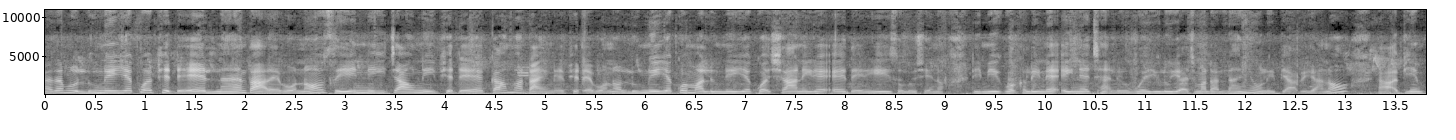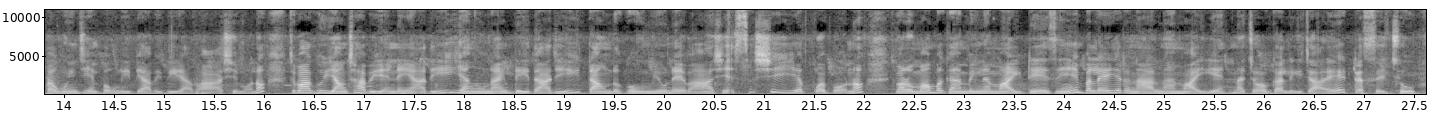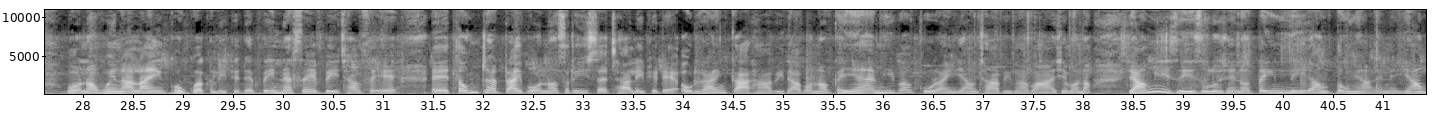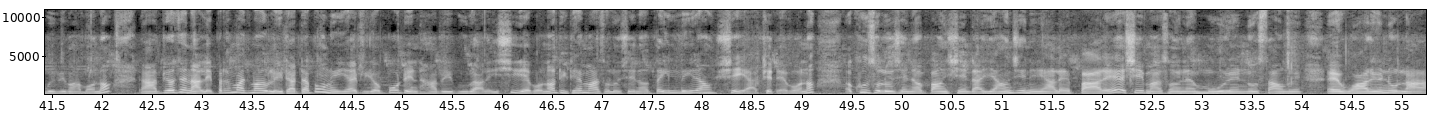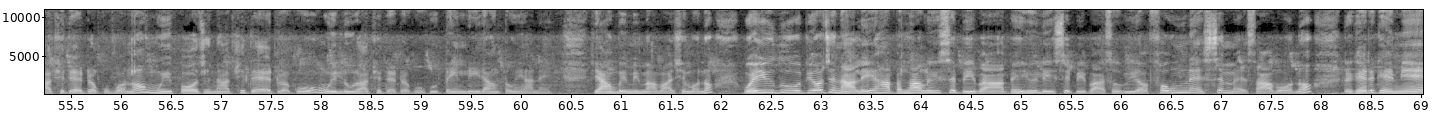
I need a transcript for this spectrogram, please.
ဒါကြောင့်မလို့လူနေရက်ကွက်ဖြစ်တယ်လမ်းတာတယ်ပေါ့နော်ဈေးနီးချောင်းနီးဖြစ်တယ်ကားမတိုင်လည်းဖြစ်တယ်ပေါ့နော်လူနေရက်ကွက်မှာလူနေရက်ကွက်ရှာနေတဲ့ဧည့်သည်တွေဆိုလို့ရှိရင်တော့ဒီမြေကွက်ကလေးနဲ့အိမ်နဲ့ခြံလေးကိုဝယ်ယူလို့ရကျွန်မဒါလမ်းညွန်လေးပြပေးတာနော်ဒါအပြင်ပတ်ဝန်းကျင်ပုံလေးပြပေးပေးတာပါရှင်ပေါ့နော်ကျွန်မအခုရောင်းချပေးတဲ့နေရာသည်ရန်ကုန်တိုင်းဒေသကြီးတောင်တကုံမြို့နယ်ပါရှင်18ရက်ကွက်ပေါ့နော်ကျွန်တော်တို့မောင်းပကံဘိန်းလမ်းမကြီးတဲစဉ်ပလဲရတနာလမ်းမကြီးရဲ့နှစ်ကြောကပ်လေးကြတယ်တက်စစ်ချိုးပေါ့နော်ဝင်လာလိုက်ရင်ဂုတ်ကွက်ကလေးဖြစ်တယ်ပေ20ပေ60အဲ3ထပ်တိုက်ပေါ့နော်3ဆက်ချလေးဖြစ်တယ်အုတ်တိုင်းကာထားပြီးသားပေါ့နော်ဂရန်အမီပေါက်ကိုယ်တိုင်ရောင်းချပေးမှာပါရှင်ပေါ့နော်ရောင်းမြည်ဈေးဆိုလို့ရှိရင်တော့3300နဲ့နဲ့ရောင်းပေးပေးမှာပေါ့နော်ဒါပြောချင်တာလေပထမကျမတို့လေဒါဓာတ်ပုံလေးရိုက်ပြီးတော့ပို့တင်ထားပေးဘူးတာလေးရှိတယ်ပေါ့နော်ဒီထဲမှာဆိုလို့ရှိရင်တော့3800ဖြစ်တယ်ပေါ့နော်အခုဆိုလို့ရှိရင်တော့ပေါင်ရှင်တာရောင်းချင်နေရလဲပါတယ်အရှိမဆိုရင်လဲမိုးရင်းတို့စောင်းတွင်းအဲဝါရင်းတို့လာတာဖြစ်တဲ့အတွက်ကိုပေါ့နော်ငွေပေါ်ချင်တာဖြစ်တဲ့အတွက်ကိုငွေလိုတာဖြစ်တဲ့အတွက်ကိုအခု3300နဲ့ရောင်းပေးမိမှာပါရှင်ပေါ့နော်ဝယ်ယူသူကိုပြောချင်တာလေဟာဘလောက်လေးစစ်ပေးပါဘယ်ရွေးလေးစစ်ပေးပါဆိုပြီးတော့ဖုန်းနဲ့စစ်မဲ့စားပေါ့နော်တကယ်တကယ်မြဲ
